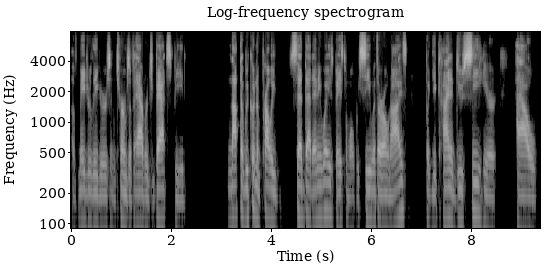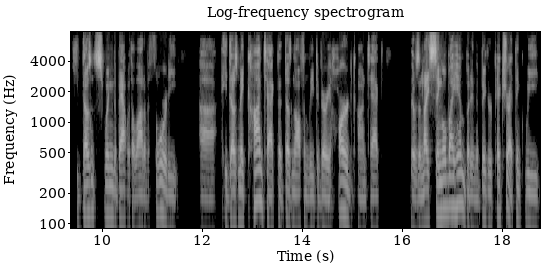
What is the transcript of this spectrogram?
of major leaguers in terms of average bat speed. Not that we couldn't have probably said that anyways, based on what we see with our own eyes, but you kind of do see here how he doesn't swing the bat with a lot of authority. Uh, he does make contact, but it doesn't often lead to very hard contact. There was a nice single by him, but in the bigger picture, I think we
